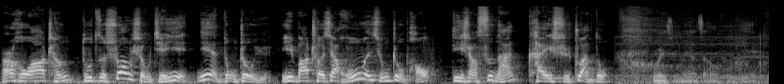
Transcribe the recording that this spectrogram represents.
而后阿成独自双手结印，念动咒语，一把扯下洪文雄咒袍，地上司南开始转动。为什么要找蝴蝶？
